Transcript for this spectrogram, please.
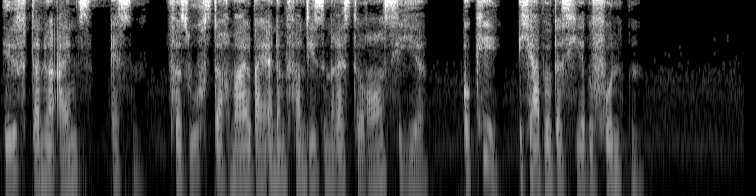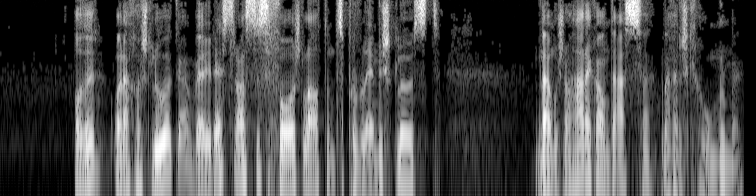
hilft da nur eins, Essen. Versuch's doch mal bei einem von diesen Restaurants hier. Okay, ich habe das hier gefunden. Oder? Und dann kannst du schauen, welche Restaurants es vorschlägt und das Problem ist gelöst. Und dann musst du noch hergehen und essen. Und dann hast du keinen Hunger mehr.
